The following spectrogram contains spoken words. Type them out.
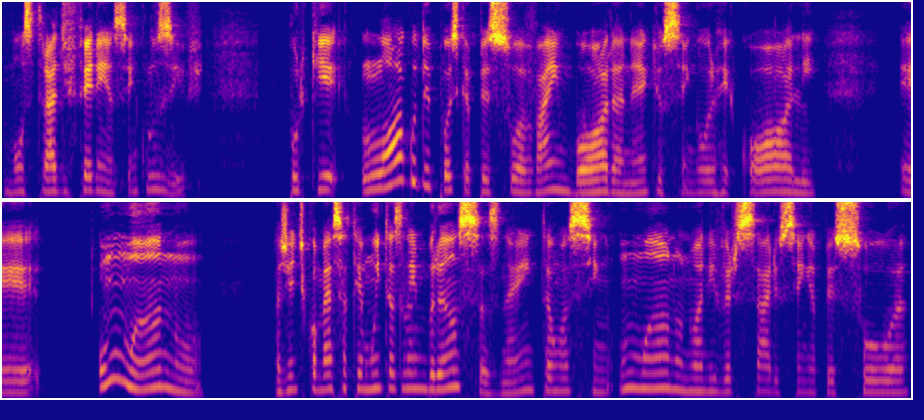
mostrar a diferença, inclusive. Porque logo depois que a pessoa vai embora, né, que o Senhor recolhe, é, um ano a gente começa a ter muitas lembranças, né? Então, assim, um ano no aniversário sem a pessoa,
